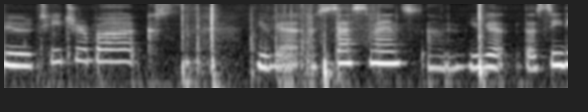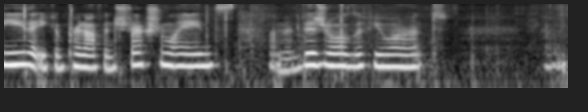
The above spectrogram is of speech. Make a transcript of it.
two teacher books. You get assessments. Um, you get the CD that you can print off instructional aids um, and visuals if you want. Um,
